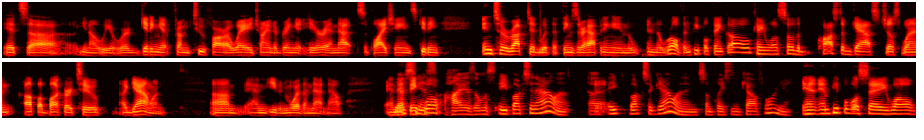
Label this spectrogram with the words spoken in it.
It's, uh, you know, we, we're getting it from too far away, trying to bring it here, and that supply chain's getting interrupted with the things that are happening in the in the world. And people think, oh, okay, well, so the cost of gas just went up a buck or two a gallon, um, and even more than that now. And yeah, they think, well, as high as almost eight bucks an gallon. Uh, eight bucks a gallon in some places in California. And and people will say, well,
